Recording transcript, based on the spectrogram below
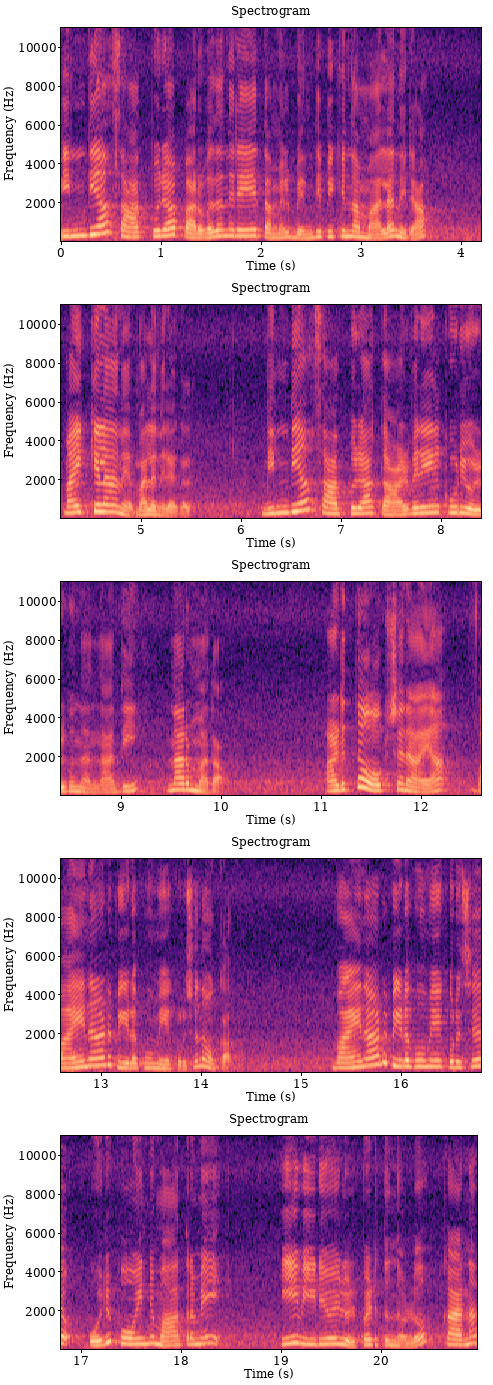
വിന്ധ്യ സാത്പുര പർവതനിരയെ തമ്മിൽ ബന്ധിപ്പിക്കുന്ന മലനിര മൈക്കല മലനിരകൾ. വിന്ധ്യ സാത്പുര താഴ്വരയിൽ കൂടി ഒഴുകുന്ന നദി നർമ്മദ. അടുത്ത ഓപ്ഷനായ വയനാട് പീഠഭൂമിയെക്കുറിച്ച് നോക്കാം. വയനാട് പീഠഭൂമിയെക്കുറിച്ച് ഒരു പോയിന്റ് മാത്രമേ ഈ വീഡിയോയിൽ ഉൾപ്പെടുത്തുന്നുള്ളൂ. കാരണം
